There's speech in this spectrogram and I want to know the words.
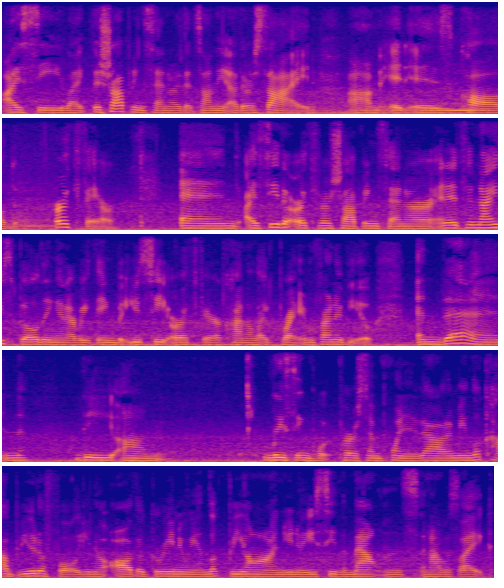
I see like the shopping center that's on the other side um, it is called Earth Fare. and I see the Earth Fare shopping center and it's a nice building and everything but you see Earth Fare kind of like right in front of you and then the um, leasing person pointed out. I mean, look how beautiful, you know, all the greenery and look beyond, you know, you see the mountains. And I was like,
